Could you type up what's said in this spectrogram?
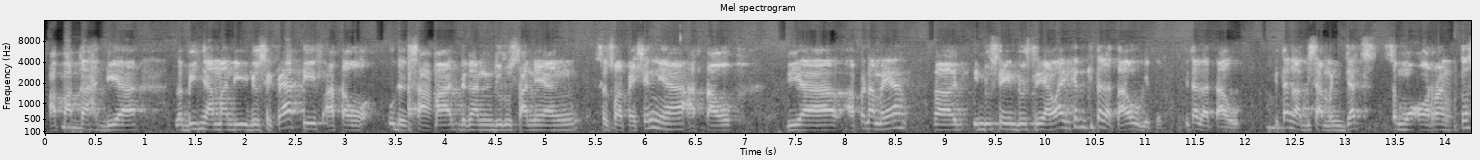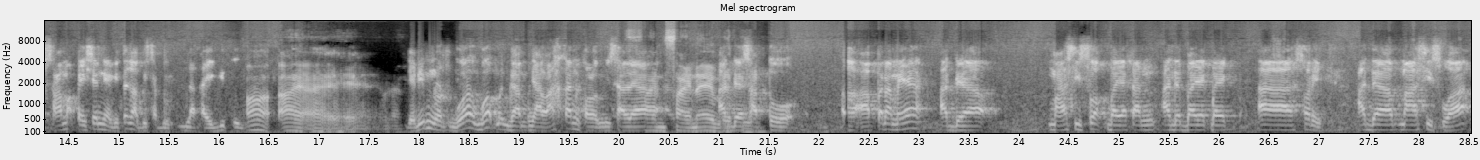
apakah dia lebih nyaman di industri kreatif atau udah sama dengan jurusan yang sesuai passionnya atau dia apa namanya ke industri-industri yang lain? Kan kita nggak tahu gitu. Kita nggak tahu. Kita nggak bisa menjudge semua orang itu sama passionnya. Kita nggak bisa bilang kayak gitu. Oh, ah, ya, ya, ya, benar. jadi menurut gua gua nggak menyalahkan kalau misalnya Fine fine aja berarti. ada satu eh, apa namanya ada mahasiswa kebanyakan ada banyak-banyak eh, sorry ada mahasiswa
